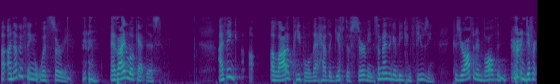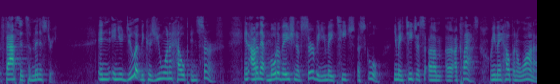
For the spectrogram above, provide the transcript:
Uh, another thing with serving, as I look at this, I think a lot of people that have the gift of serving, sometimes it can be confusing because you're often involved in, different facets of ministry. And, and you do it because you want to help and serve. And out of that motivation of serving, you may teach a school. You may teach a, um, a class, or you may help an Awana,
